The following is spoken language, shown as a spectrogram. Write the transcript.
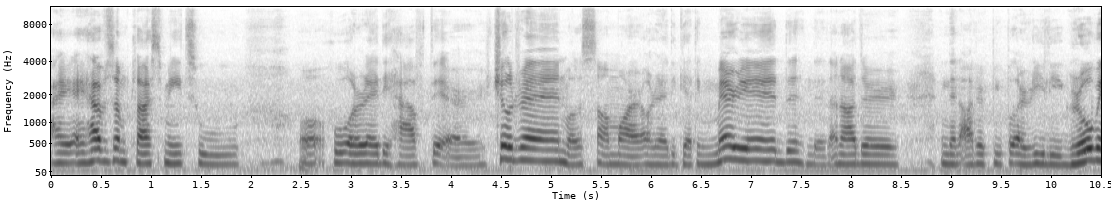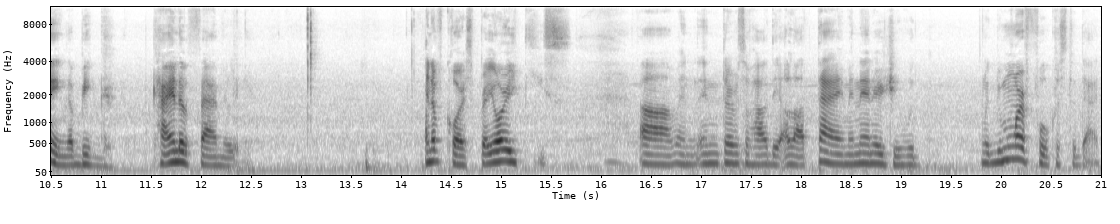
I, I have some classmates who uh, who already have their children while some are already getting married and then another and then other people are really growing a big kind of family. And of course priorities um, and in terms of how they allot time and energy would would be more focused to that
